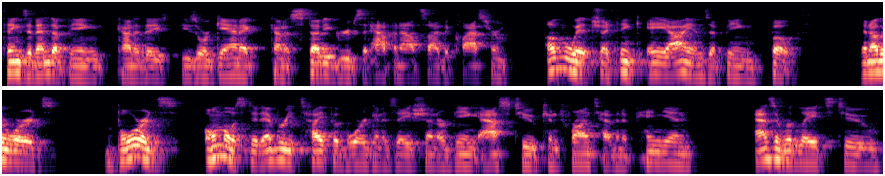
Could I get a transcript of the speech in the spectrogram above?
things that end up being kind of these, these organic kind of study groups that happen outside the classroom, of which I think AI ends up being both. In other words, boards almost at every type of organization are being asked to confront, have an opinion as it relates to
